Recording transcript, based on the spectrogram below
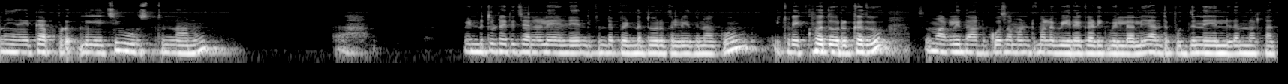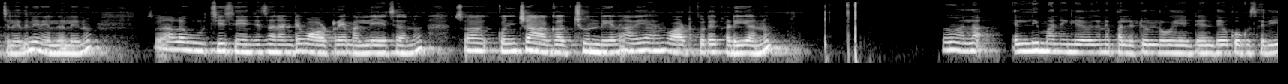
నేనైతే అప్పుడు లేచి ఊడుస్తున్నాను. పెండతోటి అయితే చల్లలేదండి ఎందుకంటే పెండ దొరకలేదు నాకు. ఇక్కడ ఎక్కువ దొరకదు. సో మళ్ళీ దానికోసం అంటూ మళ్ళీ వేరే కాడికి వెళ్ళాలి. అంత పొద్దున్నే వెళ్ళడం నాకు నచ్చలేదు నేను వెళ్ళలేను. సో అలా ఊడ్చేసి ఏం చేశానంటే వాటర్ మళ్ళీ వేసాను. సో కొంచెం గచ్చు ఉంది కదా అదే వాటర్తోనే కడిగాను. సో అలా ఎర్లీ మార్నింగ్ లేవగానే పల్లెటూరులో ఏంటంటే ఒక్కొక్కసారి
